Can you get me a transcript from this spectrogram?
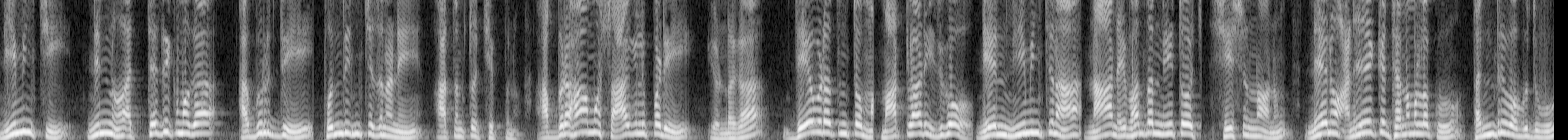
నియమించి నిన్ను అత్యధికముగా అభివృద్ధి పొందించదునని అతనితో చెప్పును. అబ్రహాము సాగిలిపడి ఉండగా దేవుడు అతనితో మాట్లాడి ఇదిగో నేను నియమించిన నా నిబంధన నీతో చేస్తున్నాను. నేను అనేక జనములకు తండ్రి వగుదువు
